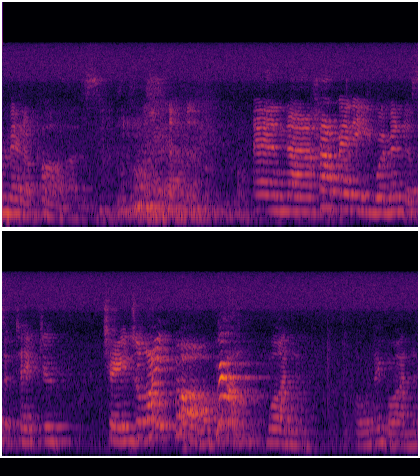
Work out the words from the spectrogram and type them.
menopause? And uh, how many women does it take to change a light bulb? Well, one, only one.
